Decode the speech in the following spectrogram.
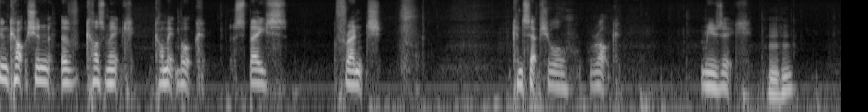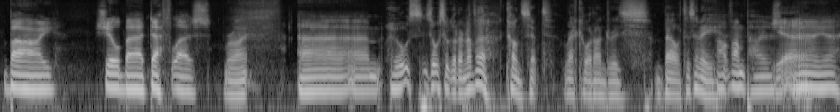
Concoction of cosmic comic book space French conceptual rock music Mhm. by Gilbert Defles. Right. Um, Who also, he's also got another concept record under his belt, hasn't he? About vampires. Yeah. yeah, yeah,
